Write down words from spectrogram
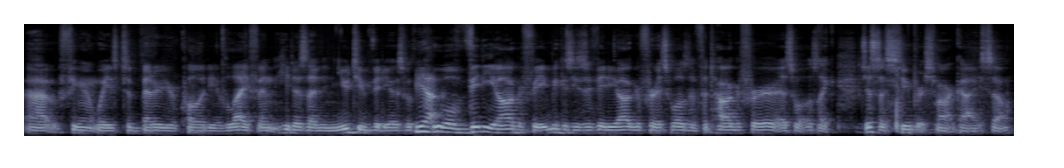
uh, figuring out ways to better your quality of life. And he does that in YouTube videos with Yeah. cool videography because he's a videographer as well as a photographer as well as like just a super smart guy. So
